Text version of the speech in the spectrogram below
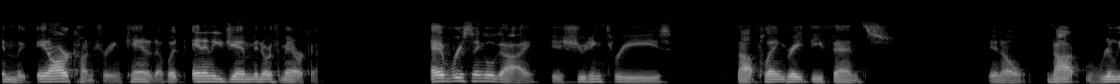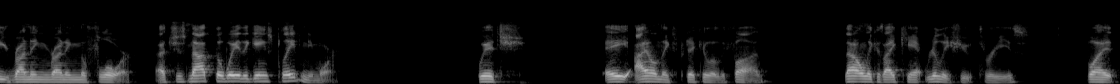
in the in our country, in Canada, but in any gym in North America, every single guy is shooting threes, not playing great defense, you know, not really running running the floor. That's just not the way the game's played anymore. Which a I don't think is particularly fun. Not only because I can't really shoot threes, but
